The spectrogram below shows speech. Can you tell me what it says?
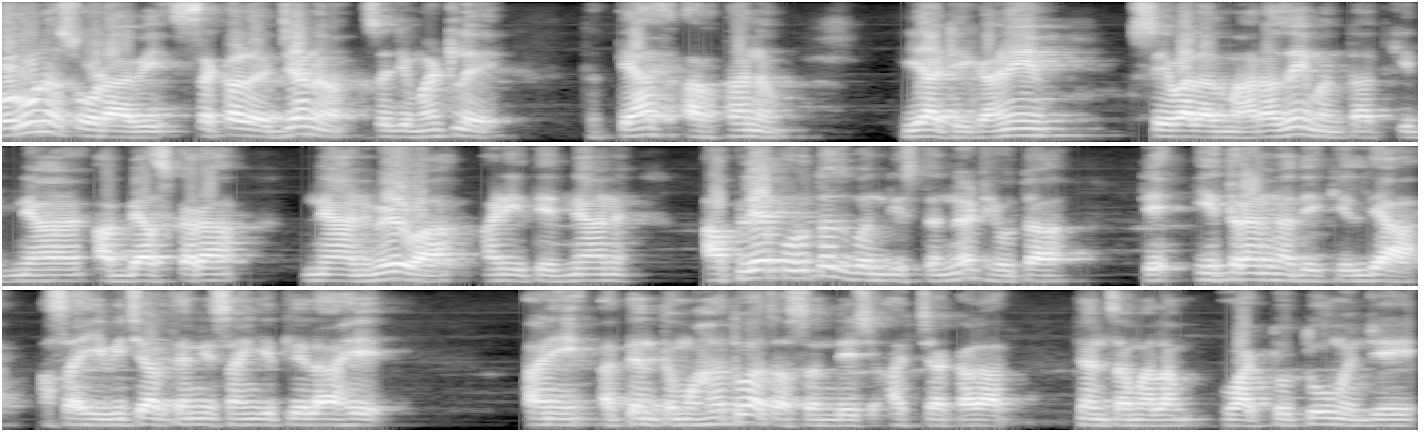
करून सोडावे सकळ जन असं जे म्हटलंय तर त्याच अर्थानं या ठिकाणी सेवालाल महाराजही म्हणतात की ज्ञान अभ्यास करा ज्ञान मिळवा आणि ते ज्ञान आपल्यापुरतच बंदिस्त न ठेवता ते इतरांना देखील द्या असाही विचार त्यांनी सांगितलेला आहे. आणि अत्यंत महत्त्वाचा संदेश आजच्या काळात त्यांचा मला वाटतो तो म्हणजे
